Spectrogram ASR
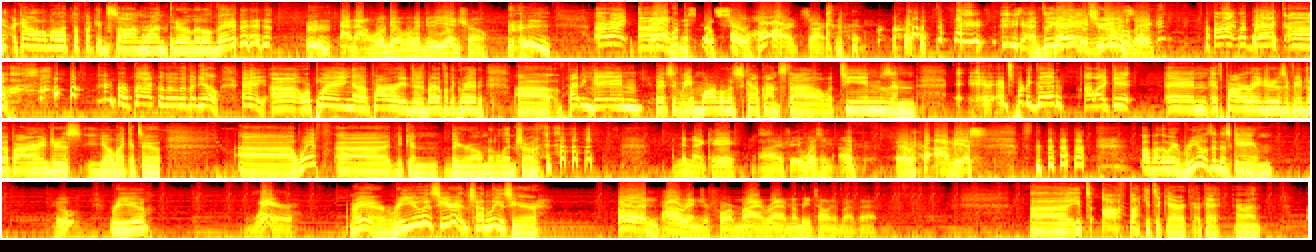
I kind of want to let the fucking song run through a little bit. Nah, nah, we're good. We're gonna do the intro. All right, uh, Damn, we're, this goes so hard. Sorry. yeah, do your intro. music. All right, we're back. Uh, we're back with another video. Hey, uh, we're playing uh, Power Rangers Battle for the Grid, uh, fighting game, basically Marvel vs. Capcom style with teams, and it, it's pretty good. I like it, and it's Power Rangers. If you enjoy Power Rangers, you'll like it too. Uh, with uh, you can do your own little intro. I'm in that K. Uh, if it wasn't up, obvious. oh, by the way, Ryu's in this game. Who? Ryu, Where? right here. Ryu is here, and Chun Li is here. Oh, in Power Ranger form. Right, right. I remember you telling me about that. Uh, it's oh fuck, you took Eric. Okay, never mind.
